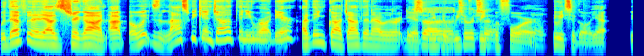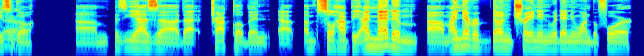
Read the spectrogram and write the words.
we definitely have string on. I, what is it, last weekend, Jonathan, you were out there? I think uh, Jonathan and I were out there maybe the uh, week, week ago. before, Yeah. two weeks ago. Yeah, two weeks Yeah. ago. Um, because he has uh that track club, and uh, I'm so happy. I met him. Um, I never done training with anyone before,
